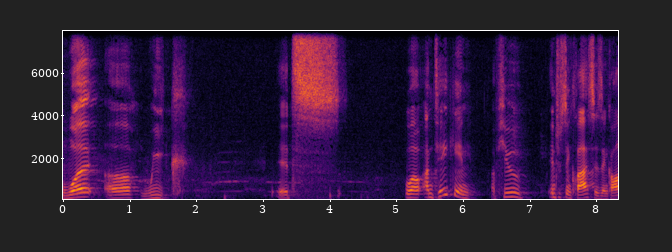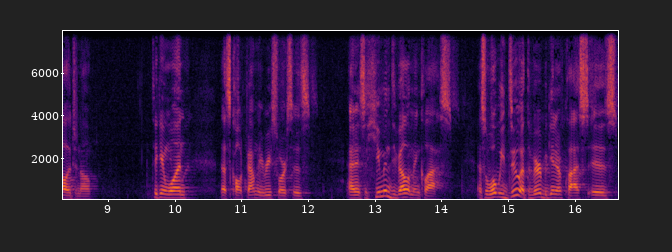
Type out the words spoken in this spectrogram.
What a week. It's, well, I'm taking a few interesting classes in college now. I'm taking one that's called Family Resources, and it's a human development class. And so, what we do at the very beginning of class is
